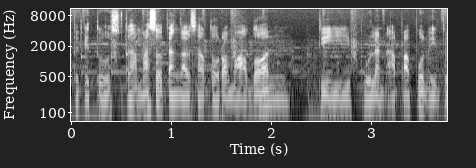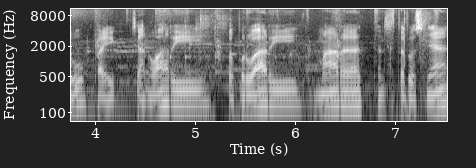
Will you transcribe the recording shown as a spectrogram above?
Begitu sudah masuk tanggal 1 Ramadan di bulan apa pun itu baik Januari, Februari, Maret dan seterusnya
